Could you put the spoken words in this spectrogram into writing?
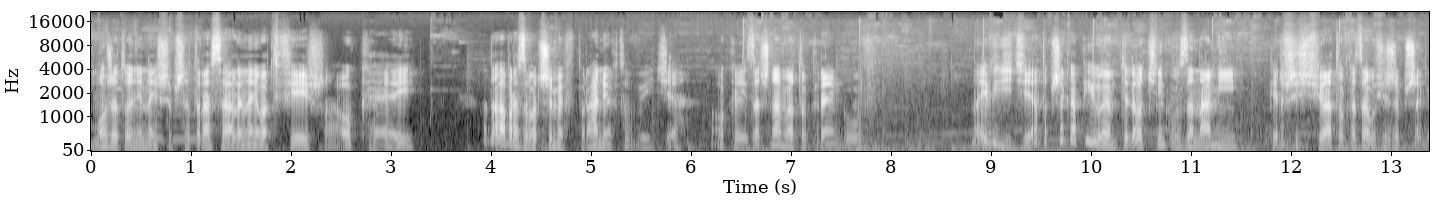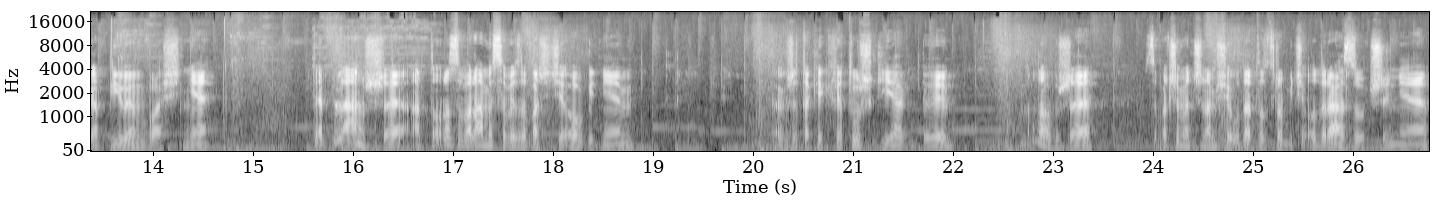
Może to nie najszybsza trasa, ale najłatwiejsza. Okej. No dobra, zobaczymy w praniu, jak to wyjdzie. Okej, zaczynamy od okręgów. No i widzicie, ja to przegapiłem. Tyle odcinków za nami. Pierwszy świat okazało się, że przegapiłem właśnie te plansze, a to rozwalamy sobie, zobaczcie, ogniem. Także takie kwiatuszki jakby. No dobrze. Zobaczymy, czy nam się uda to zrobić od razu, czy nie.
